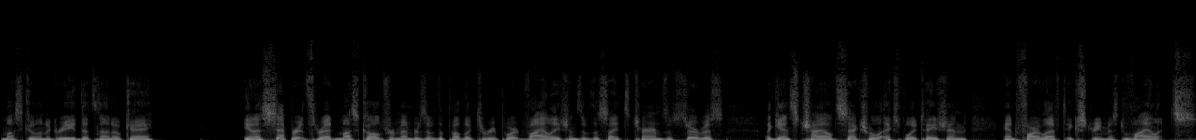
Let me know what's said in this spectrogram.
Musk going agreed that's not okay. In a separate thread, Musk called for members of the public to report violations of the site's terms of service against child sexual exploitation and far left extremist violence.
